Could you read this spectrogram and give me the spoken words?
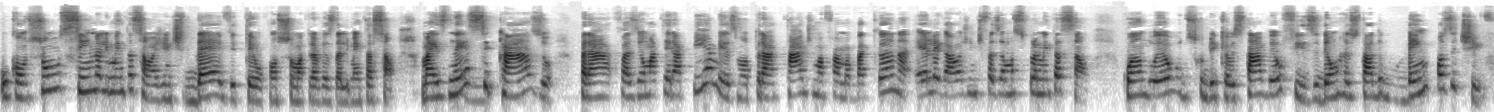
o consumo sim na alimentação, a gente deve ter o consumo através da alimentação. Mas nesse uhum. caso, para fazer uma terapia mesmo, tratar de uma forma bacana, é legal a gente fazer uma suplementação quando eu descobri que eu estava, eu fiz e deu um resultado bem positivo.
